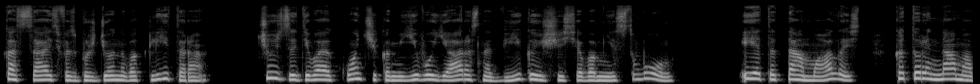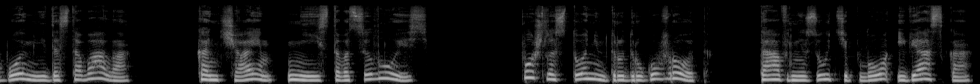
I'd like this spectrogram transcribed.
касаясь возбужденного клитора, чуть задевая кончиками его яростно двигающийся во мне ствол. И это та малость, которой нам обоим не доставала. Кончаем, неистово целуясь. Пошло стонем друг другу в рот. Та внизу тепло и вязко.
